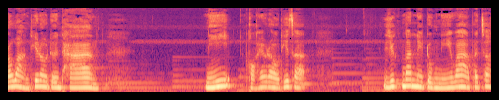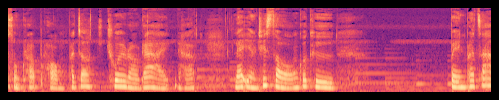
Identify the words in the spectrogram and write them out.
ระหว่างที่เราเดินทาง นี้ขอให้เราที่จะ ยึดมั่นในตรงนี้ว่าพระเจ้าทรงครอบครอง พระเจ้าช่วยเราได้นะคะและอย่างที่สองก็คือ เป็นพระเจ้า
